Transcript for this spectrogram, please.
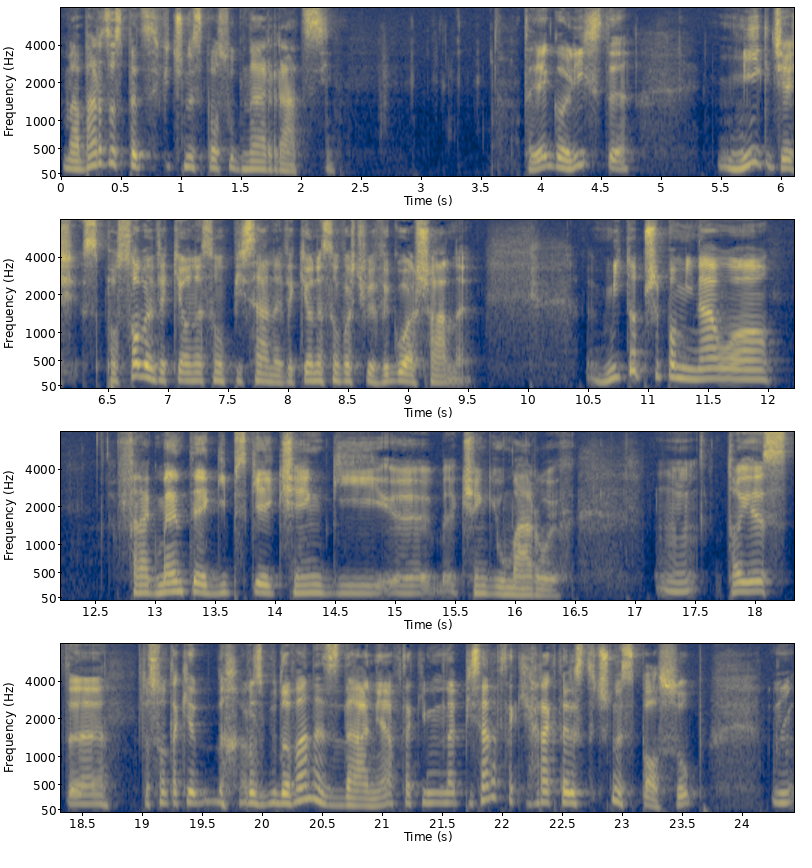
ma bardzo specyficzny sposób narracji. Te jego listy mi gdzieś sposobem, w jaki one są pisane, w jaki one są właściwie wygłaszane, mi to przypominało fragmenty egipskiej księgi, y, księgi umarłych. Mm, to jest, y, to są takie rozbudowane zdania, w takim, napisane w taki charakterystyczny sposób, mm,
